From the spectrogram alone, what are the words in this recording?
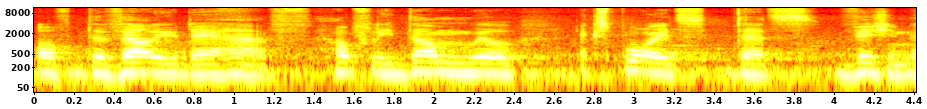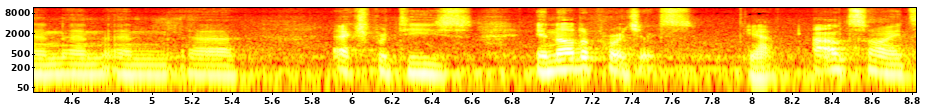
of the value they have. Hopefully, DAM will exploit that vision and, and, and uh, expertise in other projects Yeah. outside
